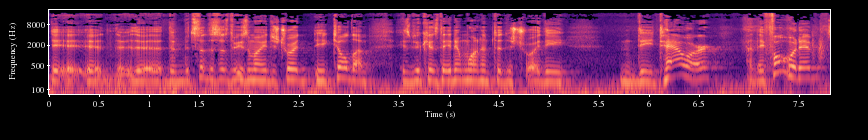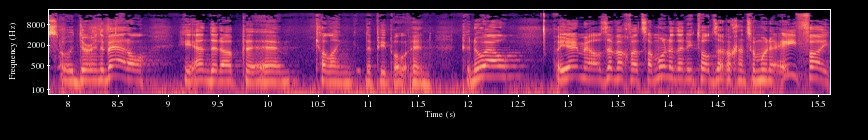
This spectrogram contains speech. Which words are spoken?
The the the, the says the reason why he destroyed, he killed them, is because they didn't want him to destroy the the tower, and they fought with him. So during the battle, he ended up um, killing the people in Penuel. Then he told Zevach and Tzamuna, Eifai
